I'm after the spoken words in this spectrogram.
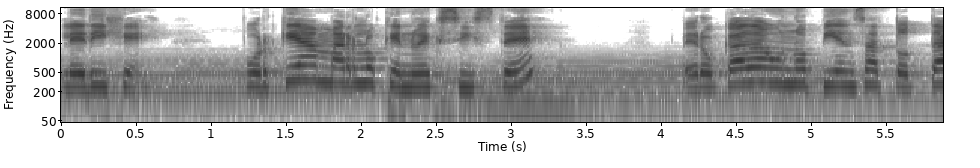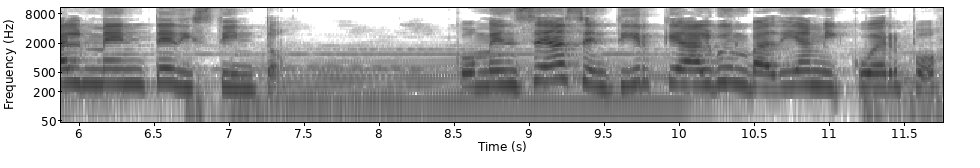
Le dije, ¿por qué amar lo que no existe? Pero cada uno piensa totalmente distinto. Comencé a sentir que algo invadía mi cuerpo.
